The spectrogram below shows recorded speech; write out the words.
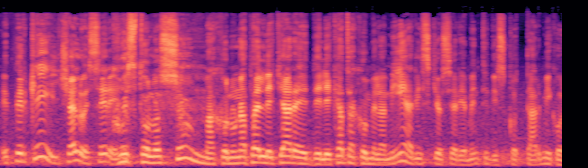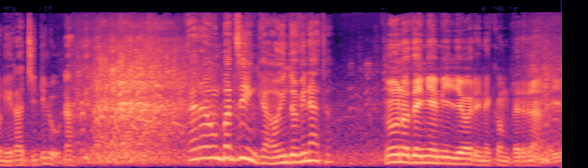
E perché il cielo è sereno? Questo lo so, ma con una pelle chiara e delicata come la mia rischio seriamente di scottarmi con i raggi di luna. Era un bazinga, ho indovinato? Uno dei miei migliori ne converrai.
